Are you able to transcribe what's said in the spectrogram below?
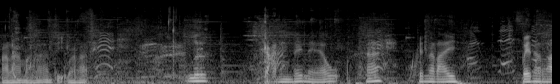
มาละมาละอันติมาละเลิกกันได้แล้วฮะเป็นอะไร เป็นอะไร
